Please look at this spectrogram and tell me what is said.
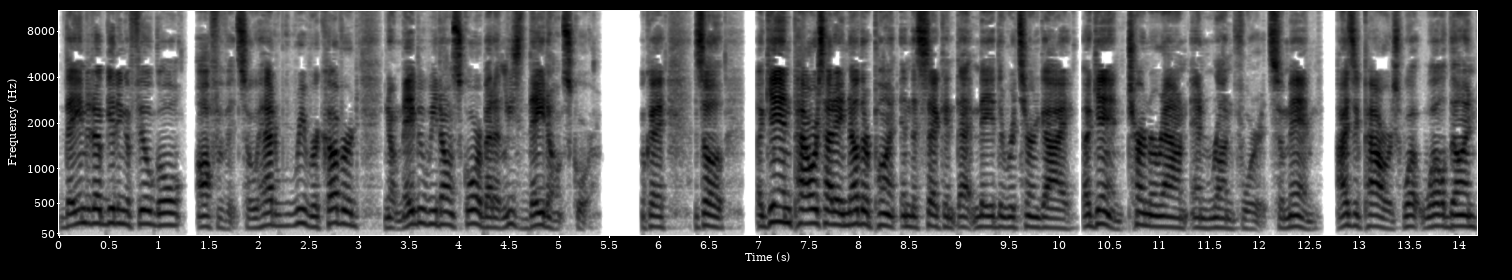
they ended up getting a field goal off of it. So we had we recovered, you know, maybe we don't score, but at least they don't score. Okay. So Again, Powers had another punt in the second that made the return guy again turn around and run for it. So man, Isaac Powers, what well done.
